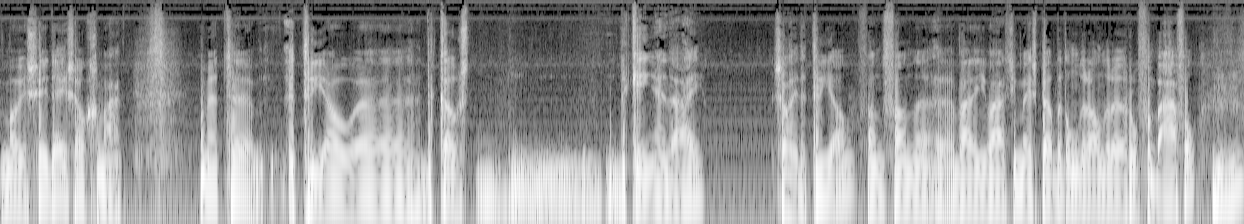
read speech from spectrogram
mooie cd's ook gemaakt. Met het trio The Coast, The King and I zo heet het trio, van, van, uh, waar, hij, waar hij mee speelt. Met onder andere Rob van Bavel mm -hmm.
